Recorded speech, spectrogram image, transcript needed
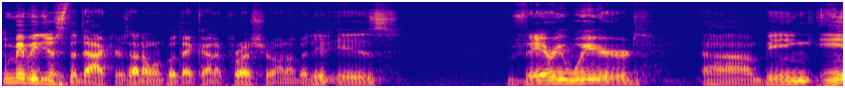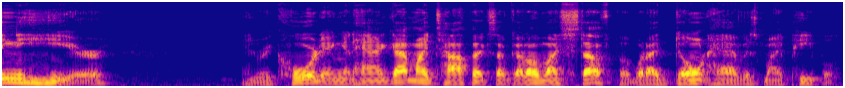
maybe just the doctors. I don't want to put that kind of pressure on them, but it is very weird uh, being in here and recording. And I got my topics, I've got all my stuff, but what I don't have is my people.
